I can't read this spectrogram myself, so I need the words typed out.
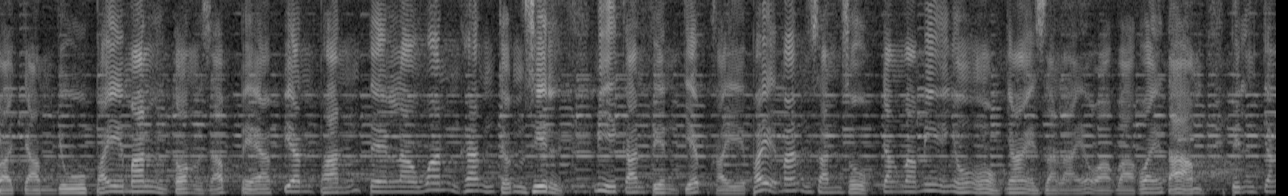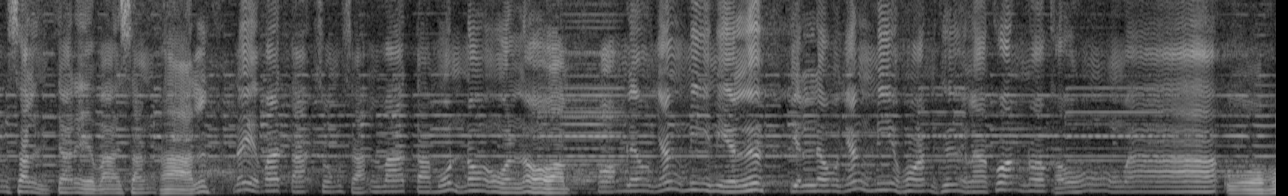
ประจำอยู่ไปมันต้องสับแปรเปลี่ยนพันแต่ละวันขั้นจนสิ้น มีการเปลี่ยนเจ็บไข้ไผมันสันสุกจังว่ามีโยกย้ายสลายออกว่าคอยตาม เป็นจังสั้นจะได้ว่าสังขารในว่าตะสงสารว่าตะมุนโนหลอมหอมแล้วยังมีเหนียวเย็นแล้วยังมีห่อนคือละคนเนอเขาว่าโอ้โห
